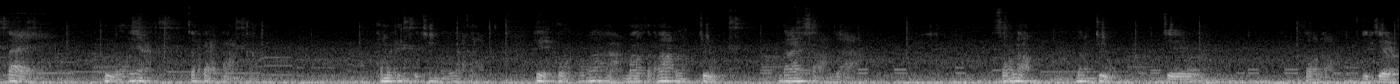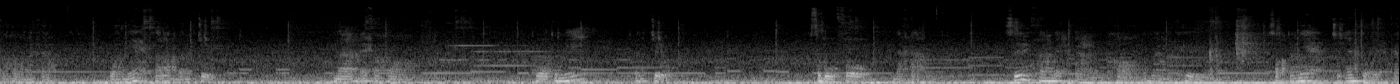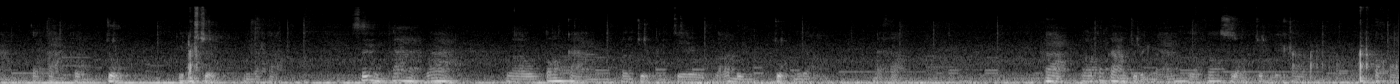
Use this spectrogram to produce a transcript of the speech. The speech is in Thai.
แต่หัวเนี่ยจะแตกต่างกันทำไมถึงเป็นเช่นนั้นล่ะครับเหตุผลเพราะว่ามันสามารถบรรจุได้สามอย่างสำหรับบรรจุเจลสำหรับเจลแอลกอฮอล์นะครับหัวนี้สำหรับบรรจุน้ำแอลกอฮอล์หัวตัวนี้บรรจุสบู่โฟมนะครับ ซึ่งความแตกต่างของมันคือสองตัวนี้จะใช้ตัวเดียวกันแตกต่างตรงจุด ที่บรรจุนี่นะครับ ซึ่งถ้าหากว่าเราต้องการบรรจุเป็นเจลแล้วก็ดึงจุดนี้ออกนะครับหากเราต้องการบรรจุเป็นน้ำเราก็สวมจุดนี้เข้าเข้าไป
